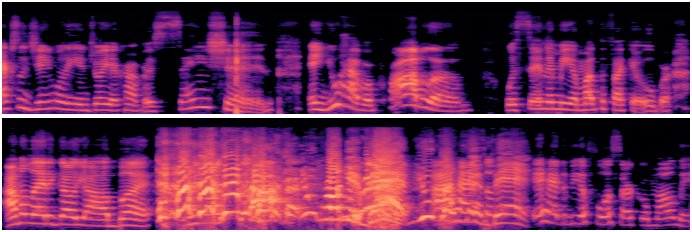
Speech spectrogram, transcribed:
actually genuinely enjoy your conversation, and you have a problem with sending me a motherfucking Uber. I'm gonna let it go, y'all. But you brought it back. You brought it to- back. it had to be a full circle moment.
